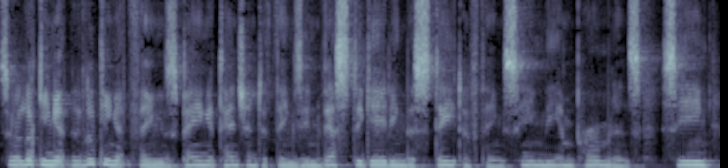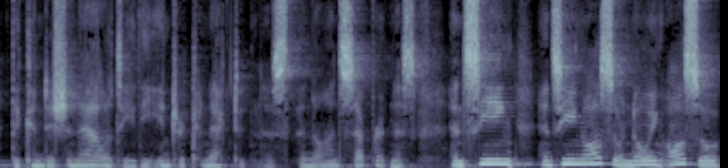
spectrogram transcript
So looking at looking at things, paying attention to things, investigating the state of things, seeing the impermanence, seeing the conditionality, the interconnectedness, the non-separateness, and seeing and seeing also, knowing also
